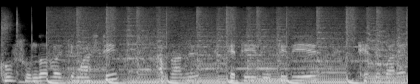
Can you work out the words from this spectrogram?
খুব সুন্দর হয়েছে মাছটি। আপনাদের এটি রুটি দিয়ে খেতে পারেন।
